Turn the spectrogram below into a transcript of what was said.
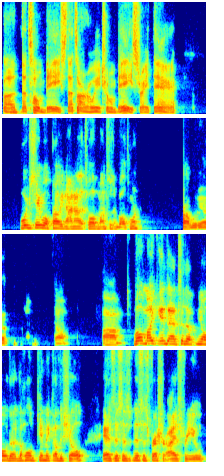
Uh, that's home base. That's ROH home base right there. What would you say? Well, probably nine out of the 12 months was in Baltimore. Probably yeah. So, um, well, Mike, into to the you know the the whole gimmick of the show, as this is this is fresher eyes for you.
